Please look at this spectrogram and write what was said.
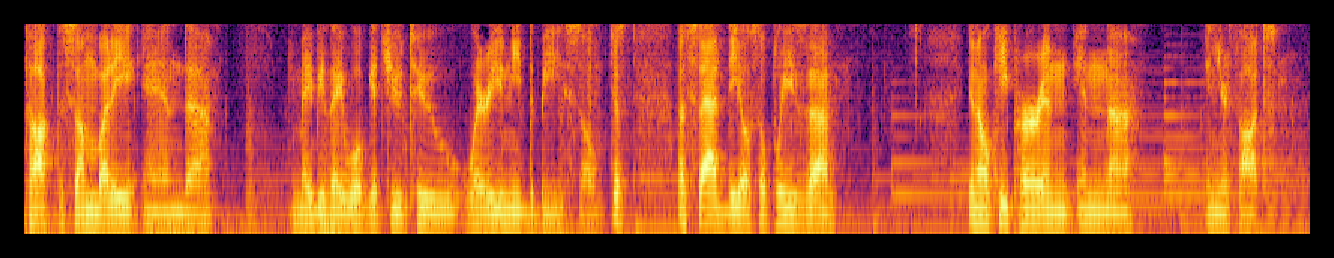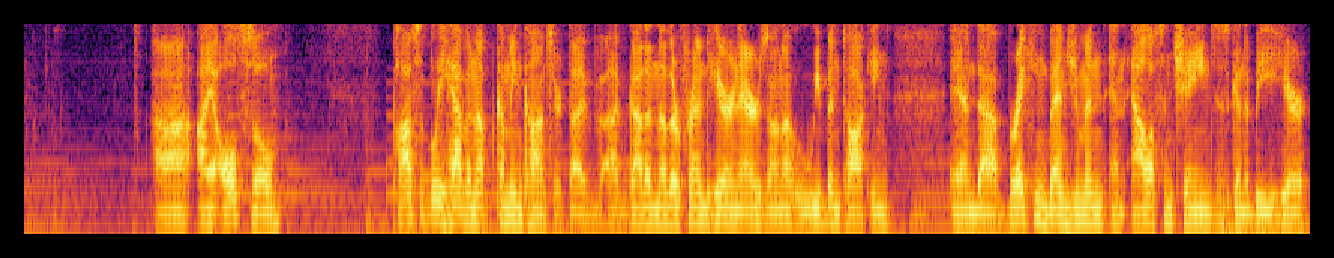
Talk to somebody, and uh, maybe they will get you to where you need to be. So, just a sad deal. So please uh, you know, keep her in in uh, in your thoughts. Uh, I also possibly have an upcoming concert. I've I've got another friend here in Arizona who we've been talking, and uh, Breaking Benjamin and Alice in Chains is going to be here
